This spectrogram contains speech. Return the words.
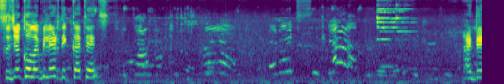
Sıcak olabilir dikkat et. Hadi.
